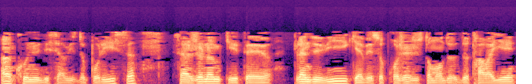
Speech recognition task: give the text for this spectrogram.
inconnue des services de police. C'est un jeune homme qui était plein de vie, qui avait ce projet justement de travailler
